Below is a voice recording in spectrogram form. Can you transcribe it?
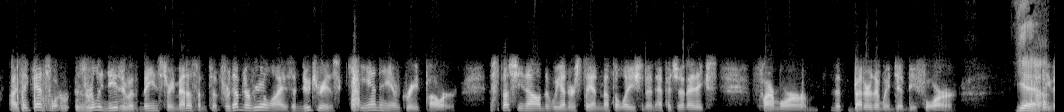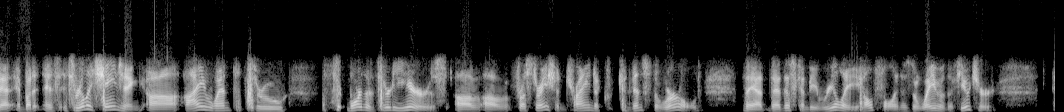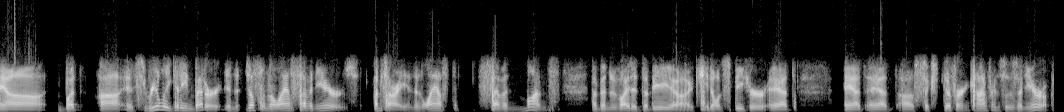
I think that's what is really needed with mainstream medicine to, for them to realize that nutrients can have great power especially now that we understand methylation and epigenetics far more better than we did before. Yeah. I think that, but it's it's really changing. Uh, I went through th- more than 30 years of, of frustration trying to convince the world that that this can be really helpful and is the wave of the future. Uh, but uh, it's really getting better in just in the last seven years. I'm sorry, in the last seven months. I've been invited to be a keynote speaker at at at uh, six different conferences in Europe.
